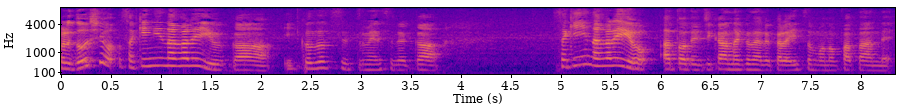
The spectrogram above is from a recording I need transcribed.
これどうしよう先に流れ言うか一個ずつ説明するか先に流れ言う後で時間なくなるからいつものパターンで。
